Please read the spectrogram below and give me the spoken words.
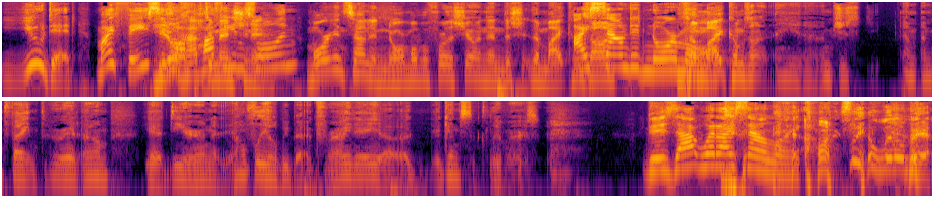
You did. My face You is don't all have puffy to mention and it. swollen. Morgan sounded normal before the show, and then the sh- the mic I comes on. I sounded normal. The mic comes on. I'm just, I'm, I'm fighting through it. Um, yeah, dear, and hopefully he'll be back Friday uh, against the Clippers. Is that what I sound like? Honestly, a little bit.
